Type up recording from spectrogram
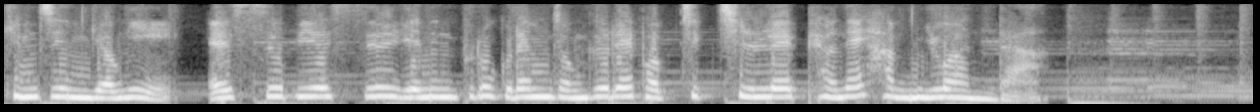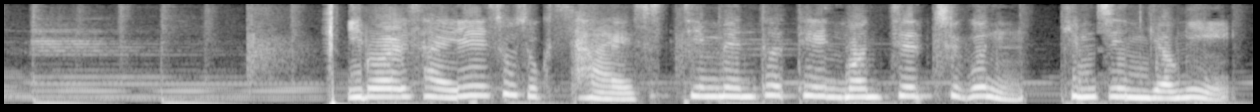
김진경이 SBS 예능 프로그램 정글의 법칙 7례편에 합류한다. 1월 4일 소속사 스팀 엔터테인먼트 측은 김진경이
